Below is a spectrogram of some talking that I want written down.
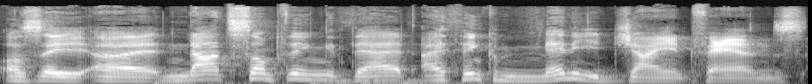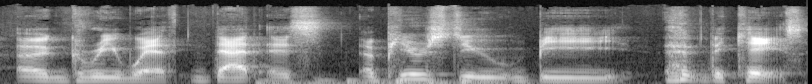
I'll say uh, not something that I think many Giant fans agree with. That is appears to be the case.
